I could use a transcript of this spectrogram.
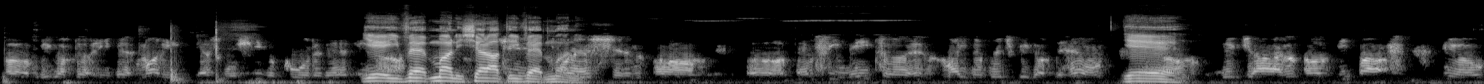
Uh, big up to Yvette Money. That's where she recorded it. Yeah, uh, Yvette Money. Shout out to Yvette Money. Fresh and um, uh, MC Nata and Lightning Rich. Big up to him. Yeah. Um, Big John, um, Bebop. You know,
